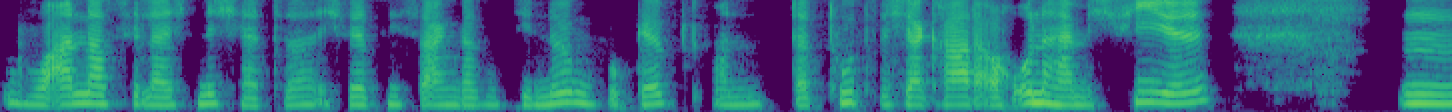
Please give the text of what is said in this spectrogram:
woanders vielleicht nicht hätte. Ich will jetzt nicht sagen, dass es die nirgendwo gibt und da tut sich ja gerade auch unheimlich viel. Mm,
